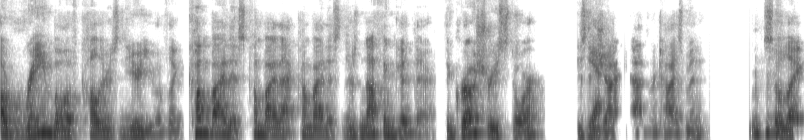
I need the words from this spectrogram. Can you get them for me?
a rainbow of colors near you of like, come buy this, come buy that, come buy this. And there's nothing good there. The grocery store is a Yeah. giant advertisement. Mhm. So like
